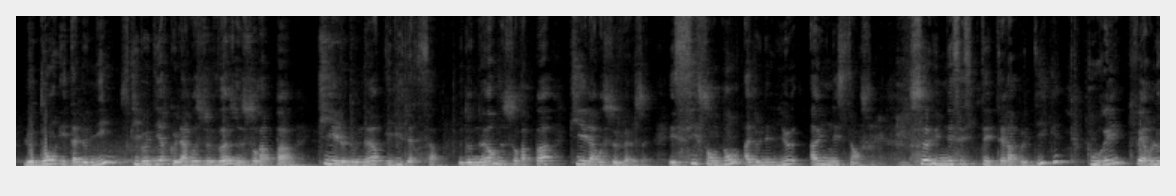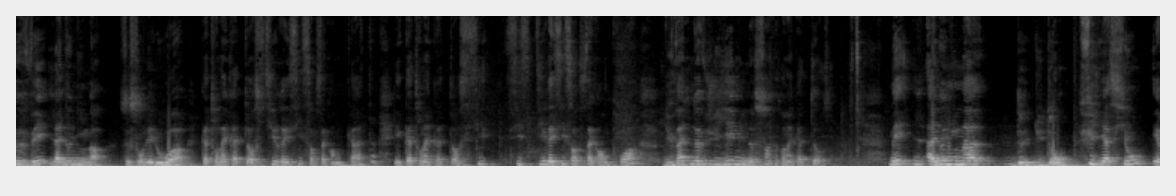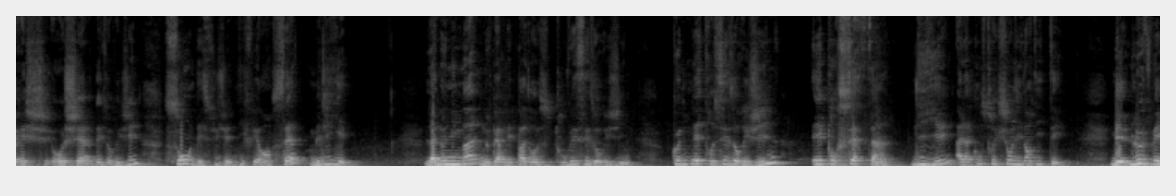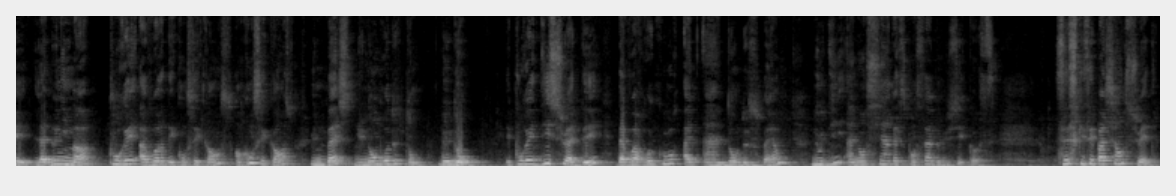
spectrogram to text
Le don est anonyme, ce qui veut dire que la receveuse ne saura pas qui est le donneur et vice-versa. Le donneur ne saura pas qui est la receveuse. Et si son don a donné lieu à une naissance. Seule une nécessité thérapeutique pourrait faire lever l'anonymat. Ce sont les lois 94-654 et 94-653 du 29 juillet 1994. Mais anonymat du don, filiation et recherche des origines sont des sujets différents, certes, mais liés. L'anonymat ne permet pas de retrouver ses origines. Connaître ses origines est pour certains lié à la construction de l'identité. Mais lever l'anonymat pourrait avoir des conséquences, en conséquence une baisse du nombre de, dons et pourrait dissuader d'avoir recours à un don de sperme, nous dit un ancien responsable du SECOS. C'est ce qui s'est passé en Suède,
